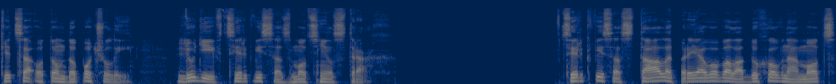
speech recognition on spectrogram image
Keď sa o tom dopočuli, ľudí v cirkvi sa zmocnil strach. V cirkvi sa stále prejavovala duchovná moc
